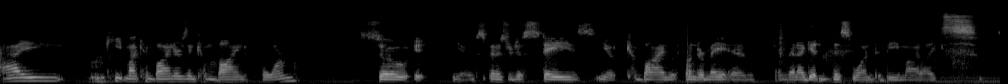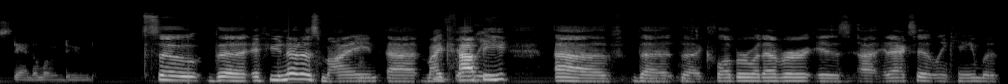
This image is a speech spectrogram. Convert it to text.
I keep my combiners in combined form, so it you know Spinister just stays you know combined with Thunder Mayhem, and then I get this one to be my like standalone dude. So the if you notice mine, uh, my Instantly. copy of the the club or whatever is uh, it accidentally came with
